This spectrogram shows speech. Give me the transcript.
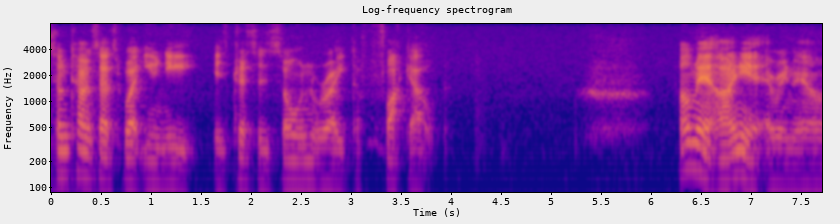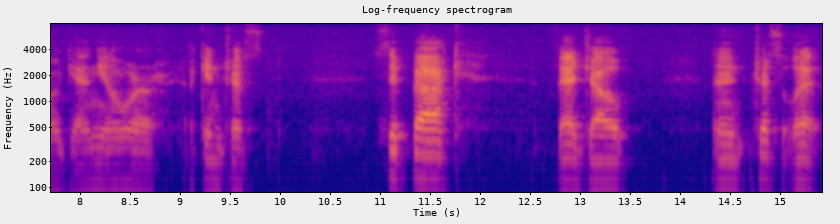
sometimes that's what you need, is just a zone right to fuck out. Oh man, I need it every now and again, you know, where I can just sit back, veg out, and just let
